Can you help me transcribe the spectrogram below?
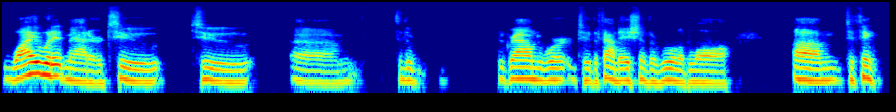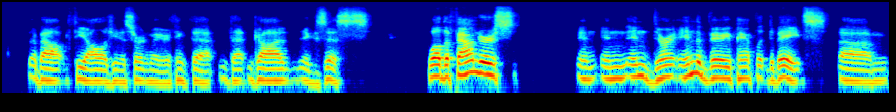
why would it matter to to um, to the the groundwork to the foundation of the rule of law um, to think about theology in a certain way or think that that God exists. Well, the founders in in in during in the very pamphlet debates um,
